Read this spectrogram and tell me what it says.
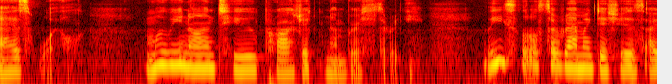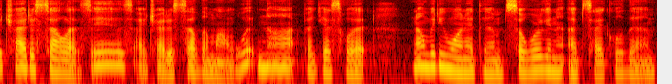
as well. Moving on to project number three. These little ceramic dishes I try to sell as is. I try to sell them on whatnot, but guess what? Nobody wanted them, so we're going to upcycle them.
